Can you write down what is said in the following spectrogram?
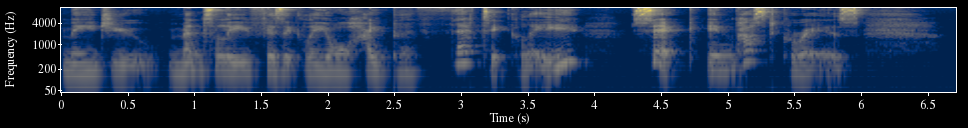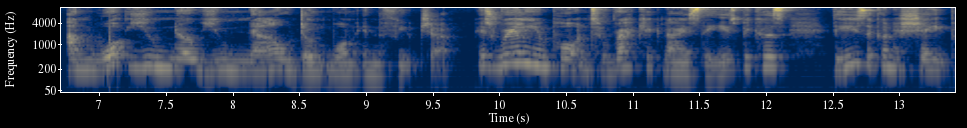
made you mentally, physically, or hypothetically sick in past careers and what you know you now don't want in the future. It's really important to recognize these because these are going to shape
